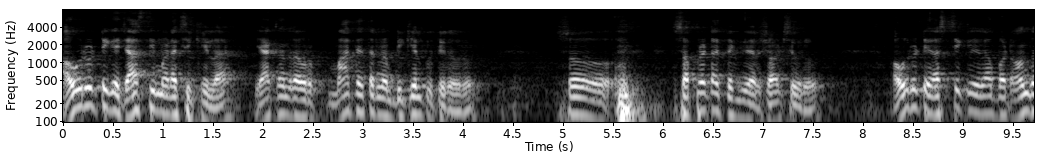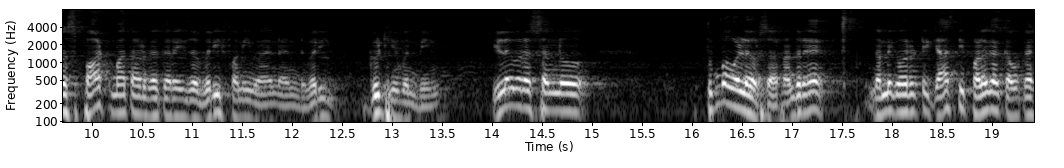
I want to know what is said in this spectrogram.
ಅವರೊಟ್ಟಿಗೆ ಜಾಸ್ತಿ ಮಾಡೋಕ್ಕೆ ಸಿಕ್ಕಿಲ್ಲ. ಯಾಕಂದ್ರೆ ಅವ್ರ ಮಾತೆ ಹತ್ರ ನಮ್ಮ ಡಿಕ್ಕಿಯಲ್ಲಿ ಕೂತಿರೋರು. ಸೊ ಸಪ್ರೇಟಾಗಿ ತೆಗೆದಿದ್ದಾರೆ ಶಾರ್ಟ್ಸ್ ಇವರು. ಅವರೊಟ್ಟಿಗೆ ಅಷ್ಟು ಸಿಕ್ಕಲಿಲ್ಲ ಬಟ್ ಆನ್ ದ ಸ್ಪಾಟ್ ಮಾತಾಡ್ಬೇಕಾದ್ರೆ is a very funny man and very good human being ಇಳವರಸನ್ನು ತುಂಬ ಒಳ್ಳೆಯವರು ಸರ್ ಅಂದರೆ ನಮಗೆ ಅವರೊಟ್ಟಿಗೆ ಜಾಸ್ತಿ ಪಳಗಕ್ಕೆ ಅವಕಾಶ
